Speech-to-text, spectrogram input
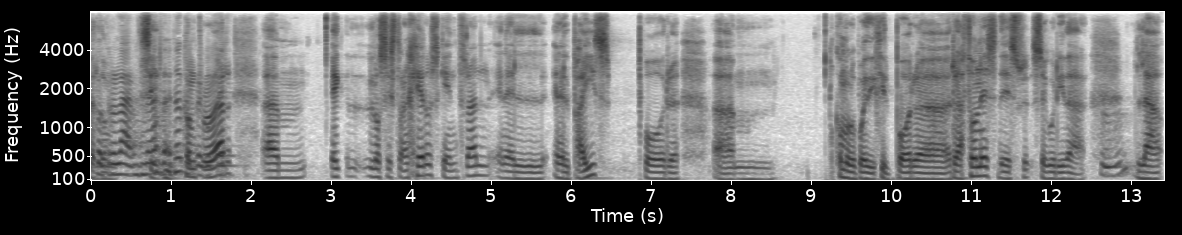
perdón, controlar, sí, nada, no controlar um, los extranjeros que entran en el, en el país por, um, ¿cómo lo puedo decir? Por uh, razones de seguridad. Uh -huh. la,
